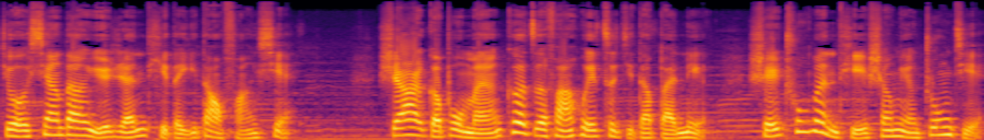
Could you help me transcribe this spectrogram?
就相当于人体的一道防线。十二个部门各自发挥自己的本领，谁出问题，生命终结。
